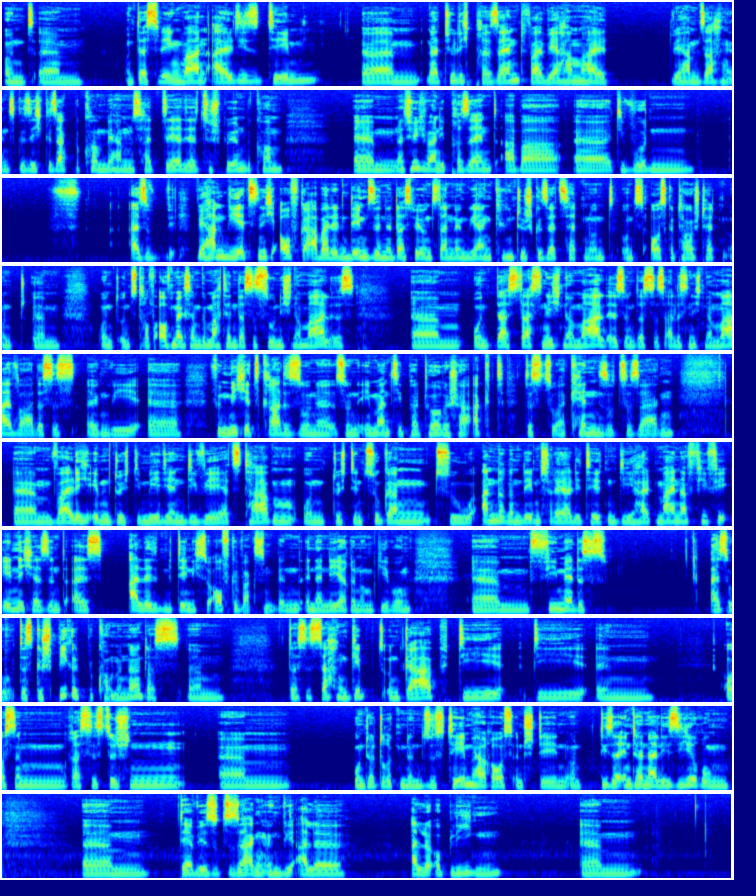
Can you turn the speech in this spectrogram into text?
Und, ähm, und deswegen waren all diese Themen ähm, natürlich präsent, weil wir haben halt, wir haben Sachen ins Gesicht gesagt bekommen, wir haben es halt sehr, sehr zu spüren bekommen. Ähm, natürlich waren die präsent, aber äh, die wurden also wir haben die jetzt nicht aufgearbeitet in dem Sinne, dass wir uns dann irgendwie an den Küchentisch gesetzt hätten und uns ausgetauscht hätten und, ähm, und uns darauf aufmerksam gemacht hätten, dass es so nicht normal ist. Ähm, und dass das nicht normal ist und dass das alles nicht normal war, das ist irgendwie äh, für mich jetzt gerade so, eine, so ein emanzipatorischer Akt, das zu erkennen sozusagen. Ähm, weil ich eben durch die Medien, die wir jetzt haben und durch den Zugang zu anderen Lebensrealitäten, die halt meiner viel, viel ähnlicher sind als alle, mit denen ich so aufgewachsen bin, in der näheren Umgebung, ähm, viel das, also das gespiegelt bekomme, ne? dass, ähm, dass es Sachen gibt und gab, die, die ähm, aus einem rassistischen, ähm, unterdrückenden System heraus entstehen und dieser Internalisierung, ähm, der wir sozusagen irgendwie alle, alle obliegen. Ähm,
